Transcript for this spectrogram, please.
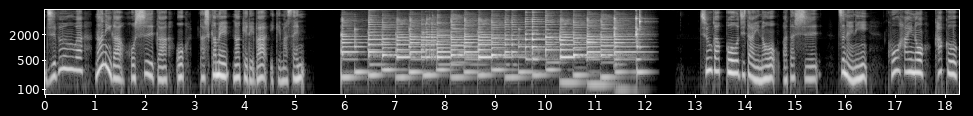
自分は何が欲しいかを確かめなければいけません。中学校時代の私、常に後輩の各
